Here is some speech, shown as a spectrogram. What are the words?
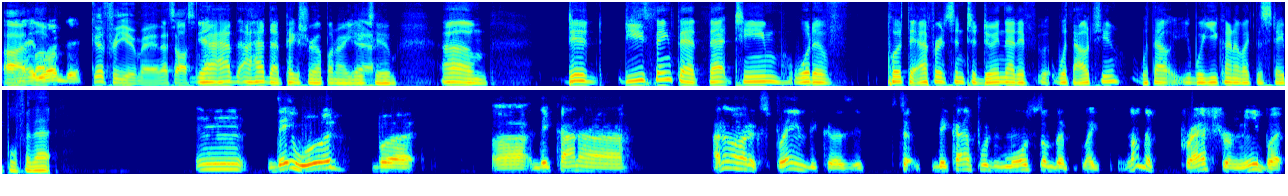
I, I love loved it. it. Good for you, man. That's awesome. Yeah, I have I had that picture up on our Yeah. YouTube. Um, did do you think that that team would have put the efforts into doing that if without you? Without were you kind of like the staple for that? Mm, they would, but uh, they kind of I don't know how to explain because it they kind of put most of the like not the pressure on me, but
